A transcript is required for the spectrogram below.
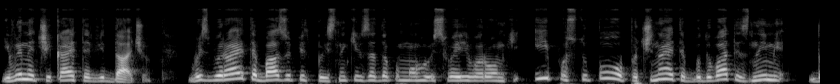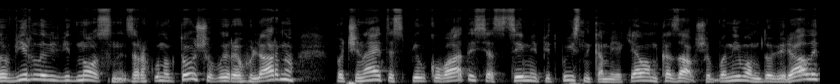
І ви не чекаєте віддачу. Ви збираєте базу підписників за допомогою своєї воронки і поступово починаєте будувати з ними довірливі відносини за рахунок того, що ви регулярно починаєте спілкуватися з цими підписниками, як я вам казав, щоб вони вам довіряли.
